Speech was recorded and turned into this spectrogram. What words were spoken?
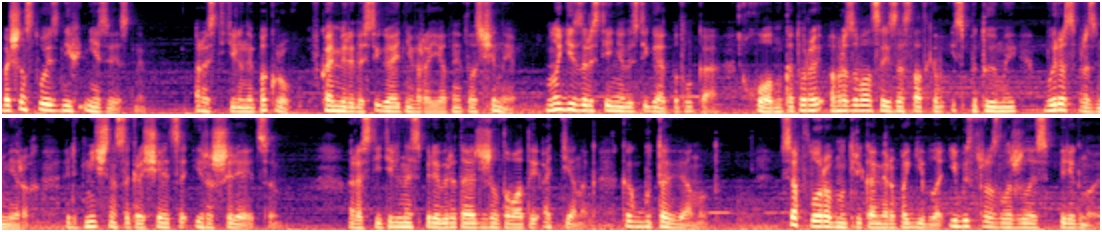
большинство из них неизвестны. Растительный покров в камере достигает невероятной толщины. Многие из растений достигают потолка. Холм, который образовался из остатков испытуемый, вырос в размерах, ритмично сокращается и расширяется. Растительность приобретает желтоватый оттенок, как будто вянут. Вся флора внутри камеры погибла и быстро разложилась в перегной.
